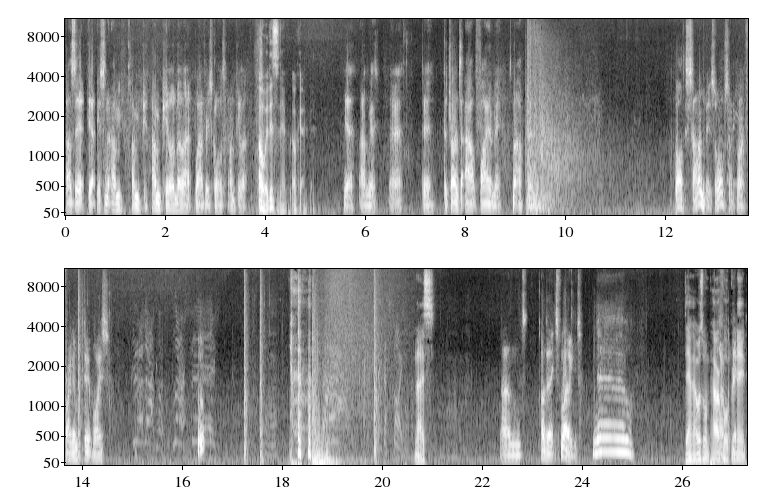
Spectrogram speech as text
That's it. Yeah, it's an am, am, Ampulomet, whatever it's called. Ampula. Oh, it is an amp. Okay, okay. Yeah, I'm gonna. Uh, they're, they're trying to outfire me. It's not happening. Oh, the sound of it's awesome. Right, frag 'em. Do it, boys. Oh, Nice. and. Oh, did it explode? No! Damn, that was one powerful oh, Okay. grenade.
